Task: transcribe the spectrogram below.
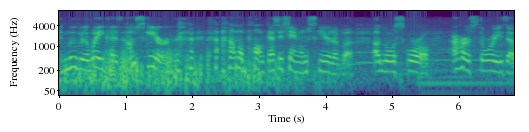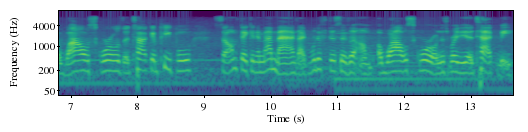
to move it away because I'm scared. I'm a punk. That's a shame. I'm scared of a a little squirrel. I heard stories of wild squirrels attacking people. So I'm thinking in my mind, like, what if this is a, um, a wild squirrel and it's ready to attack me?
